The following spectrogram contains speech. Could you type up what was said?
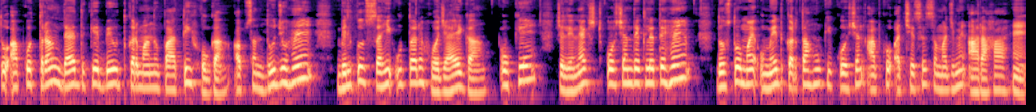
तो आपको तरंग दैर्घ्य के व्युत्क्रमानुपाती होगा। ऑप्शन दो जो है, बिल्कुल सही उत्तर हो जाएगा। ओके चलिए नेक्स्ट क्वेश्चन देख लेते हैं। दोस्तों, मैं उम्मीद करता हूँ कि क्वेश्चन आपको अच्छे से समझ में आ रहा है।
